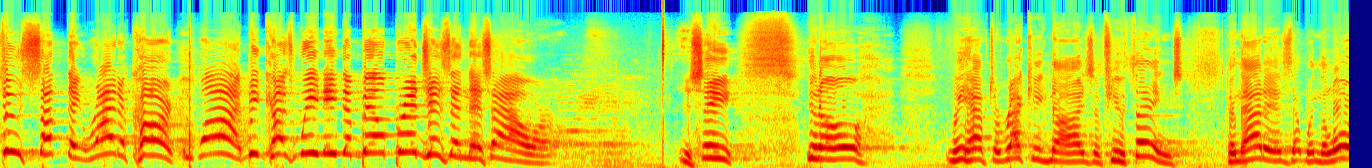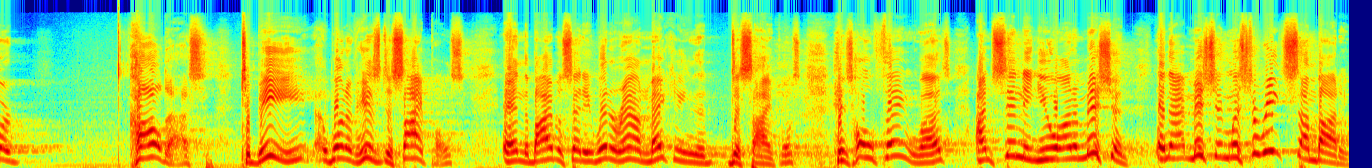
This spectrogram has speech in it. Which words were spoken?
do something, write a card. Why? Because we need to build bridges in this hour. You see, you know, we have to recognize a few things, and that is that when the Lord called us to be one of his disciples, and the Bible said he went around making the disciples. His whole thing was, I'm sending you on a mission. And that mission was to reach somebody.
